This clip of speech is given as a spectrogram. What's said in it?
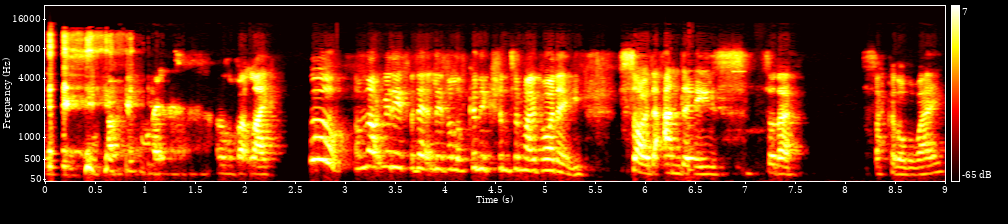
for, for some people it's a little bit like, oh, I'm not ready for that level of connection to my body. So the undies sort of suck it all the way.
